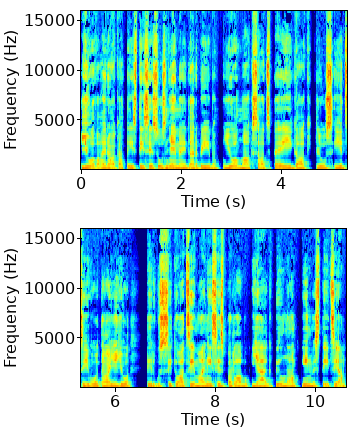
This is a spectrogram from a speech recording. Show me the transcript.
Jo vairāk attīstīsies uzņēmējdarbība, jo maksātspējīgāki kļūs iedzīvotāji, jo tirgus situācija mainīsies par labu jēgpilnām investīcijām.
